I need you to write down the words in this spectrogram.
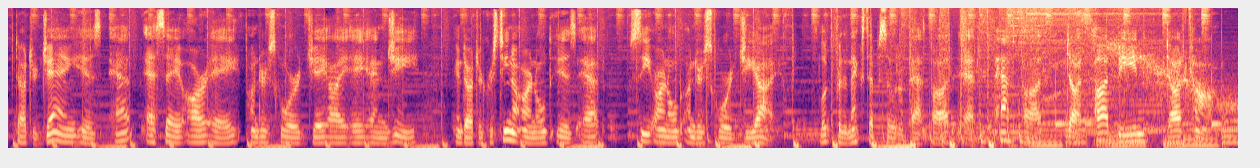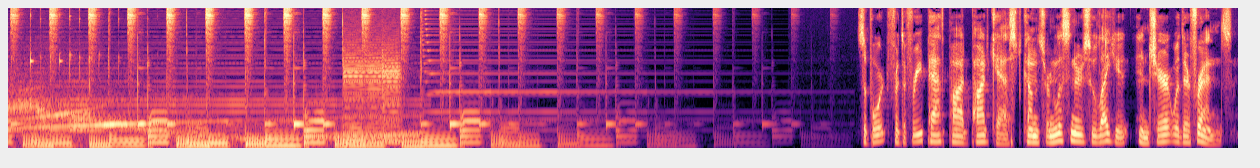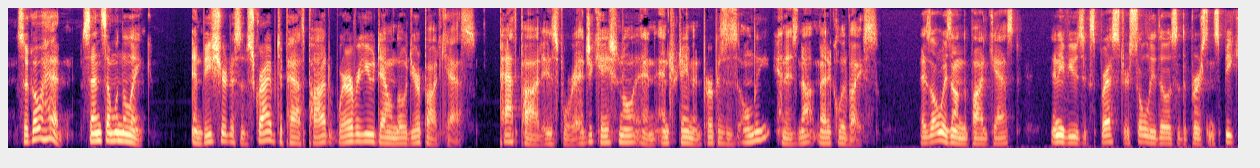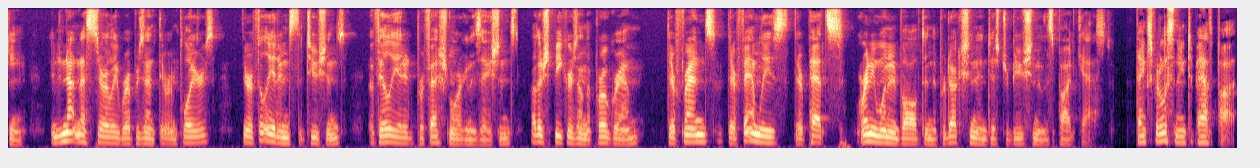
Dr. Jiang is at S A R A underscore J I A N G. and Dr. Christina Arnold is at carnold underscore GI. Look for the next episode of PathPod at pathpod.podbean.com. Support for the Free PathPod podcast comes from listeners who like it and share it with their friends. So go ahead, send someone the link. And be sure to subscribe to PathPod wherever you download your podcasts. PathPod is for educational and entertainment purposes only and is not medical advice. As always on the podcast, any views expressed are solely those of the person speaking and do not necessarily represent their employers, their affiliated institutions, affiliated professional organizations, other speakers on the program, their friends, their families, their pets, or anyone involved in the production and distribution of this podcast. Thanks for listening to PathPod.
